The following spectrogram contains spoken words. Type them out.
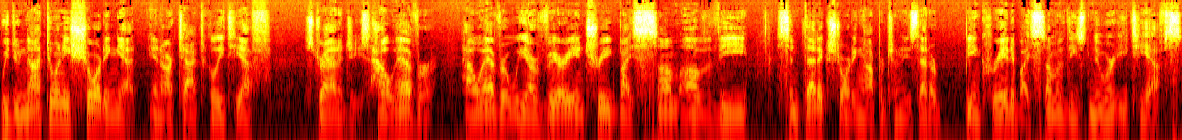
We do not do any shorting yet in our tactical ETF strategies. However, however, we are very intrigued by some of the synthetic shorting opportunities that are being created by some of these newer ETFs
